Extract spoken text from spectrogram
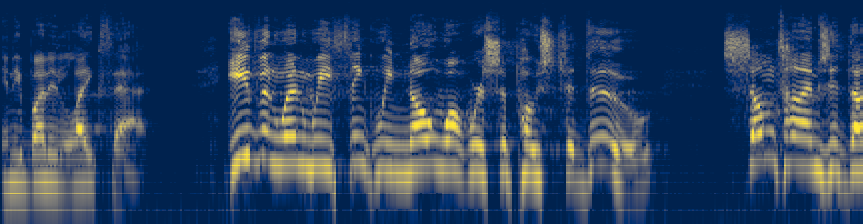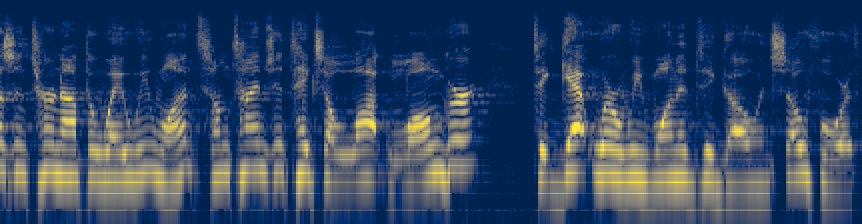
Anybody like that? Even when we think we know what we're supposed to do, sometimes it doesn't turn out the way we want. Sometimes it takes a lot longer to get where we wanted to go and so forth.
